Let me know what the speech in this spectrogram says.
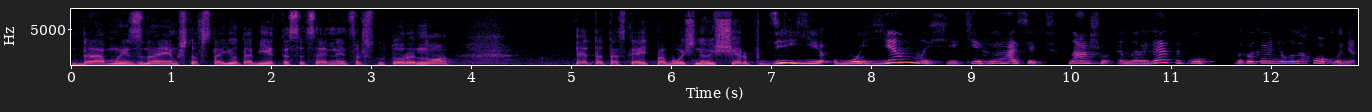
Да, мы знаем, что встают объекты социальной инфраструктуры, но это, так сказать, побочный ущерб Дії воєнних, які гасять нашу енергетику, викликає в нього захоплення.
